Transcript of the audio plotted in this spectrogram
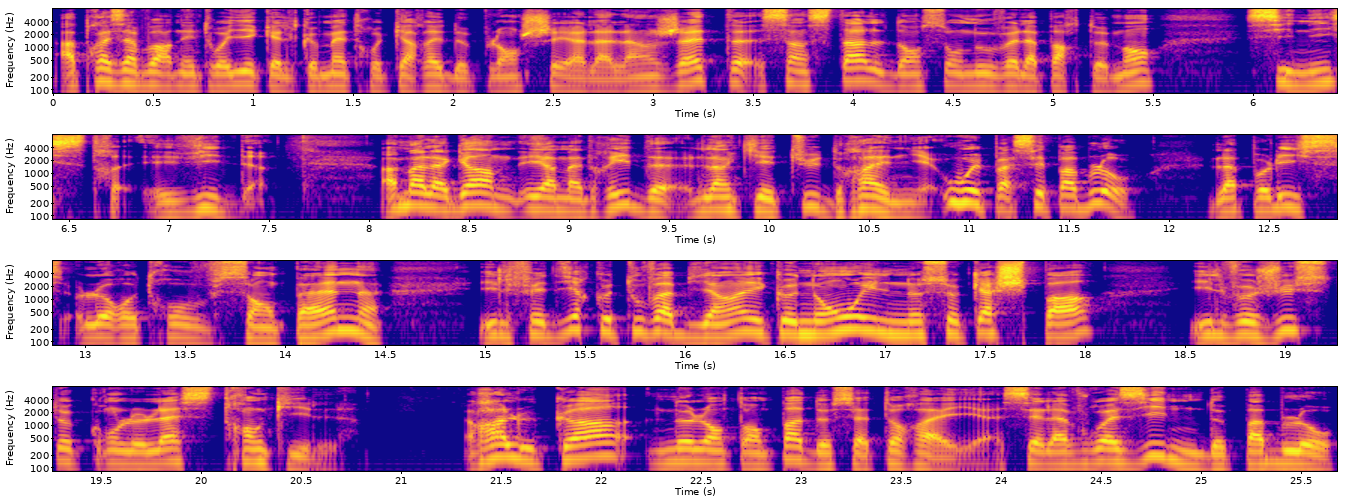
après avoir nettoyé quelques mètres carrés de plancher à la lingette, s'installe dans son nouvel appartement, sinistre et vide. À Malaga et à Madrid, l'inquiétude règne. Où est passé Pablo? La police le retrouve sans peine. Il fait dire que tout va bien et que non, il ne se cache pas. Il veut juste qu'on le laisse tranquille. Raluca ne l'entend pas de cette oreille. C'est la voisine de Pablo.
